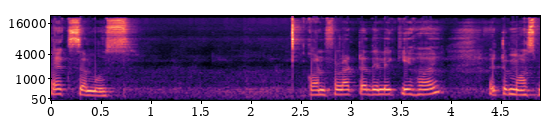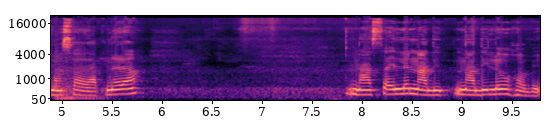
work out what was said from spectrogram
এক চামচ কর্নফ্লাওয়ারটা দিলে কি হয়? একটু মশমশা হয়। আপনারা না চাইলে না না দিলেও হবে।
